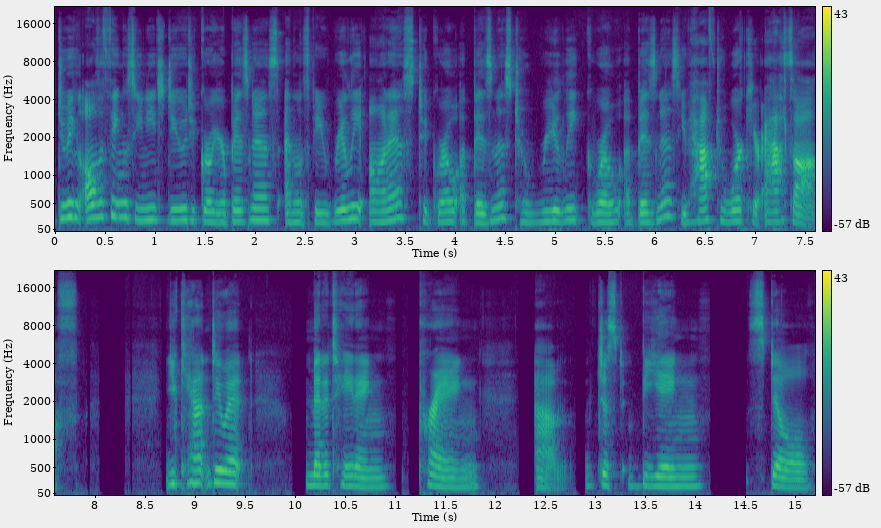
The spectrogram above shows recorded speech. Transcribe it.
doing all the things you need to do to grow your business. And let's be really honest to grow a business, to really grow a business, you have to work your ass off. You can't do it meditating, praying, um, just being still.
